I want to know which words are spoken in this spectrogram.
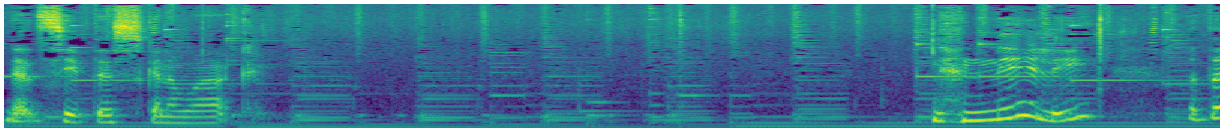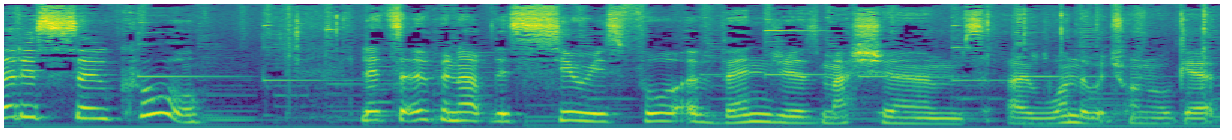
Let's see if this is going to work. Nearly, but that is so cool. Let's open up this Series 4 Avengers Mashems. I wonder which one we'll get.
